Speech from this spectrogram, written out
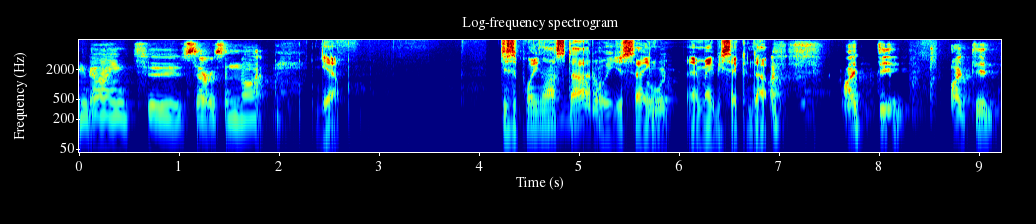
I'm going to Saracen Knight. Yeah. Disappointing last start, or are you just saying uh, maybe second up? I, I did, I did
